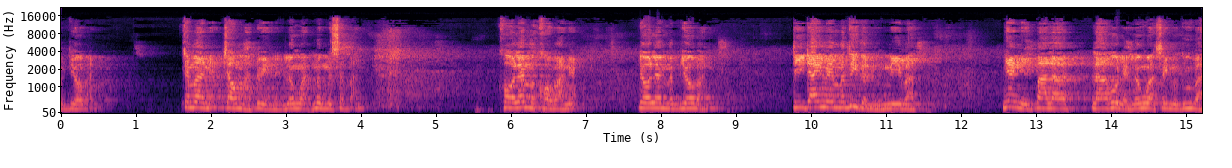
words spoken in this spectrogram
မပြောပါဘူး ကျမနဲ့အကြောင်းမှတွေ့ရင်လုံးဝနှုတ်မဆက်ပါနဲ့ခေါ်လဲမခေါ်ပါနဲ့ပြောလဲမပြောပါနဲ့ဒီတိုင်းပဲမသိတယ်လို့နေပါညနေပါလာလာဖို့လည်းလုံးဝစိတ်မကူးပါ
